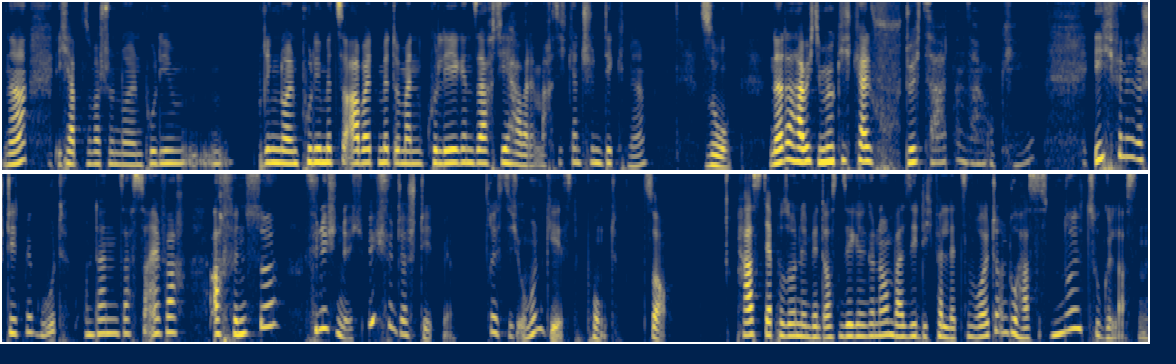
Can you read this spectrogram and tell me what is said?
ne? Ich habe zum Beispiel einen neuen Pulli, bringe einen neuen Pulli mit zur Arbeit mit und meine Kollegin sagt, ja, aber der macht dich ganz schön dick, ne? So, ne, dann habe ich die Möglichkeit, durchzuatmen und sagen, okay, ich finde, der steht mir gut. Und dann sagst du einfach, ach, findest du? Finde ich nicht. Ich finde, der steht mir. Drehst dich um und gehst. Punkt. So. Hast der Person den Wind aus den Segeln genommen, weil sie dich verletzen wollte und du hast es null zugelassen.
